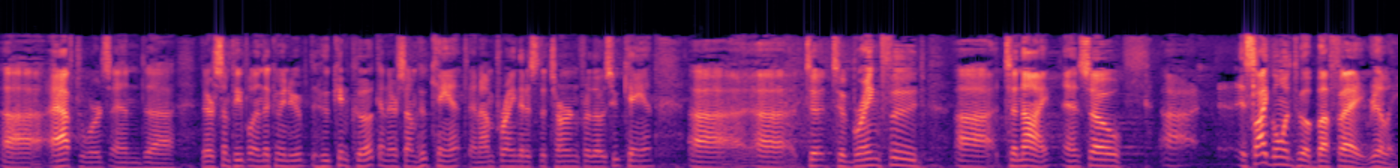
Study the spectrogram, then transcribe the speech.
uh, afterwards. And uh, there are some people in the community who can cook, and there are some who can't. And I'm praying that it's the turn for those who can uh, uh, to, to bring food uh, tonight. And so uh, it's like going to a buffet, really,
